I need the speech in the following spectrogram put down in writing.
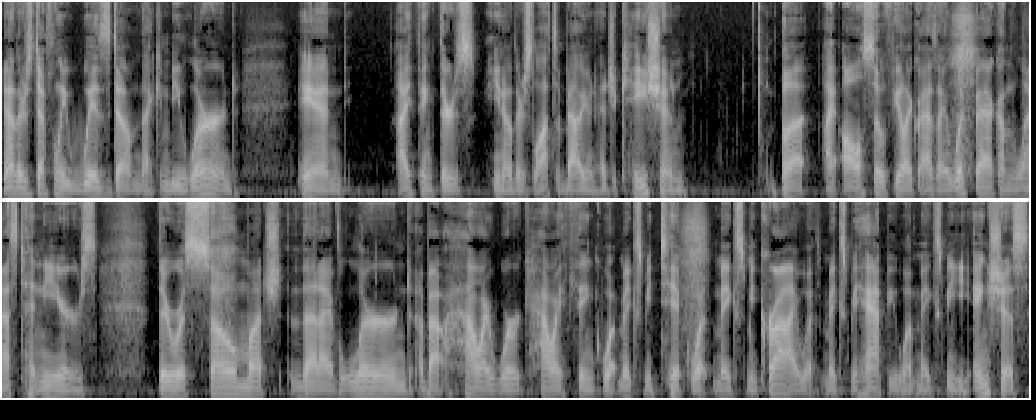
Now there's definitely wisdom that can be learned and I think there's, you know, there's lots of value in education, but I also feel like as I look back on the last 10 years, there was so much that I've learned about how I work, how I think, what makes me tick, what makes me cry, what makes me happy, what makes me anxious.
